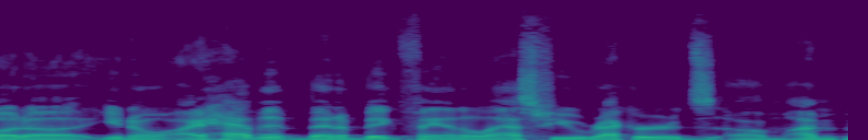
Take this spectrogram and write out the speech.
But uh, you know, I haven't been a big fan of the last few records. Um, I'm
